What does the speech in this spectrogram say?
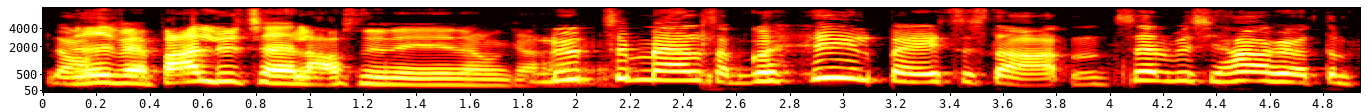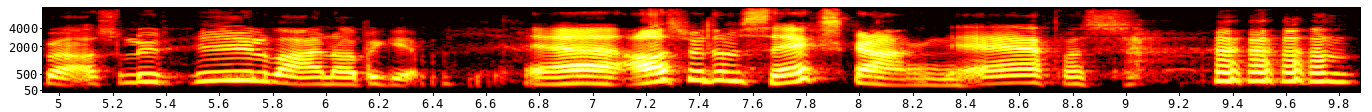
Nå, Ved I hvad, bare lyt til alle afsnittene en gang. lyt til dem alle sammen. Gå helt bag til starten. Selv hvis I har hørt dem før, så lyt hele vejen op igennem. Ja, afspil dem seks gange. Ja, for søren.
